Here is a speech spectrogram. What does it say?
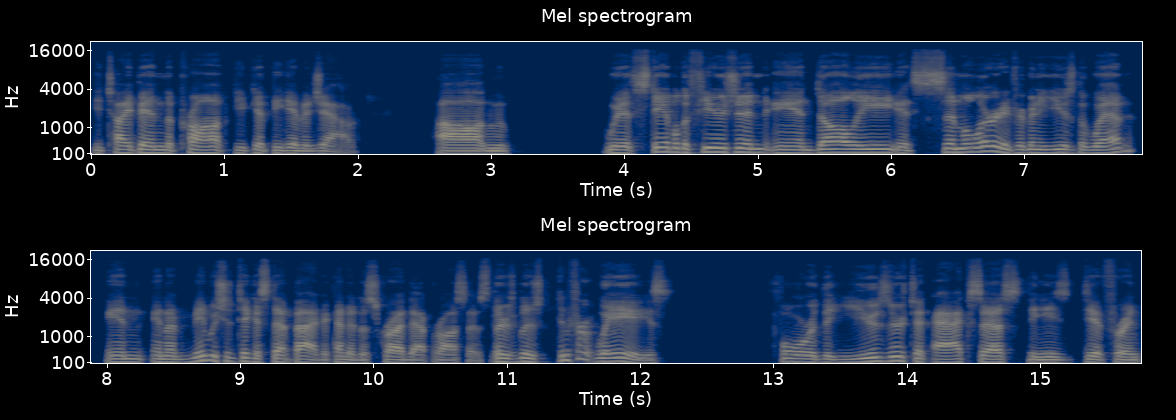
you type in the prompt, you get the image out. Um, with Stable Diffusion and DALL-E, it's similar if you're going to use the web. And and maybe we should take a step back and kind of describe that process. There's there's different ways for the user to access these different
